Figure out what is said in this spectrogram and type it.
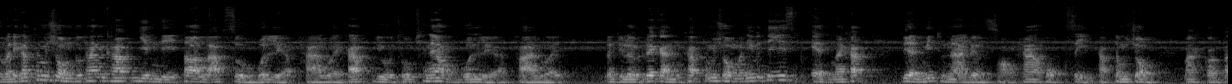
สวัสดีครับท่านผู้ชมทุกท่านครับ ยินดีต้อนรับสู่บุญเหลือพารวยครับ YouTube Channel บุญเหลือพารวย เราจะรวยไปด้วยกันครับท่านผู้ชมวันนี้วันที่ 21 นะครับ เดือนมิถุนายน 2564 ครับท่านผู้ชม มาก่อนไป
